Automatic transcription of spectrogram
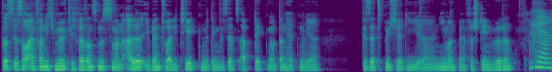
das ist auch einfach nicht möglich, weil sonst müsste man alle Eventualitäten mit dem Gesetz abdecken und dann hätten wir Gesetzbücher, die äh, niemand mehr verstehen würde. Ja.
